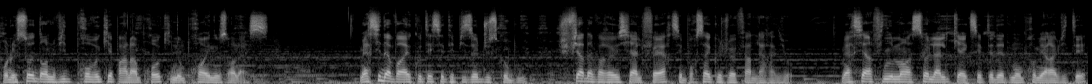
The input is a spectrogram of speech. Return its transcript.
pour le saut dans le vide provoqué par l'impro qui nous prend et nous enlace. Merci d'avoir écouté cet épisode jusqu'au bout. Je suis fier d'avoir réussi à le faire, c'est pour ça que je veux faire de la radio. Merci infiniment à Solal qui a accepté d'être mon premier invité.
